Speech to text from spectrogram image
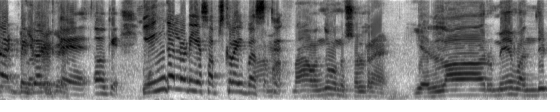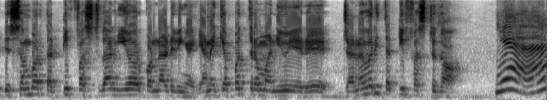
கொட்டு கொட்டு. ஓகே எங்களுடைய சப்ஸ்கிரைபர்ஸ்க்கு நான் வந்து ஒண்ணு சொல்றேன். எல்லாருமே வந்து டிசம்பர் தேர்ட்டி ஃபர்ஸ்ட் தான் நியூ இயர் கொண்டாடுவீங்க. எனக்கு எப்ப திரும்ப நியூ இயர் ஜனவரி தேர்ட்டி ஃபர்ஸ்ட் தான். ஏன்?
